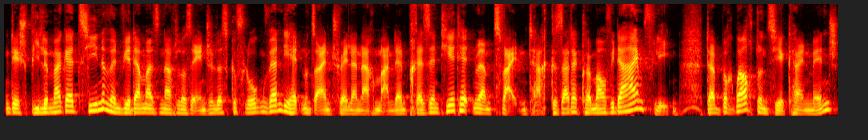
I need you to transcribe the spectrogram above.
der Spielemagazine, wenn wir damals nach Los Angeles geflogen wären, die hätten uns einen Trailer nach dem anderen präsentiert, hätten wir am zweiten Tag gesagt, da können wir auch wieder heimfliegen. Da braucht uns hier kein Mensch.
